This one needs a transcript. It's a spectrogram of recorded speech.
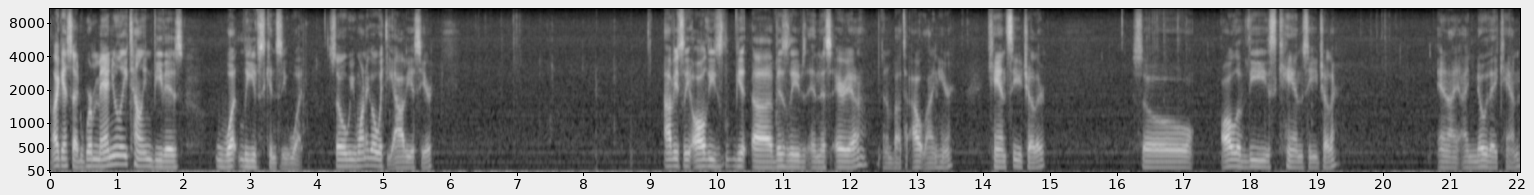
like I said, we're manually telling VVIS what leaves can see what. So we want to go with the obvious here. Obviously all these uh, viz leaves in this area that I'm about to outline here can see each other. So all of these can see each other. And I, I know they can.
